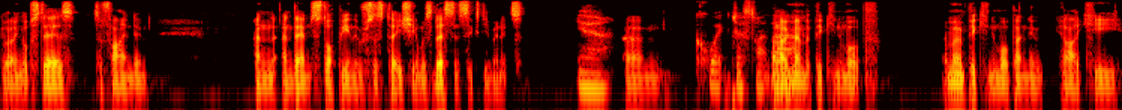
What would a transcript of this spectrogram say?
going upstairs to find him and and then stopping in the resuscitation was less than 60 minutes Yeah. um Quick, just like that. and i remember picking him up i remember picking him up and he, like he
